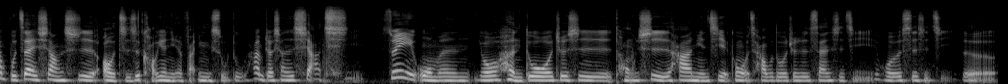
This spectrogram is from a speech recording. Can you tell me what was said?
它不再像是哦，只是考验你的反应速度，它比较像是下棋。所以我们有很多就是同事，他年纪也跟我差不多，就是三十几或者四十几的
